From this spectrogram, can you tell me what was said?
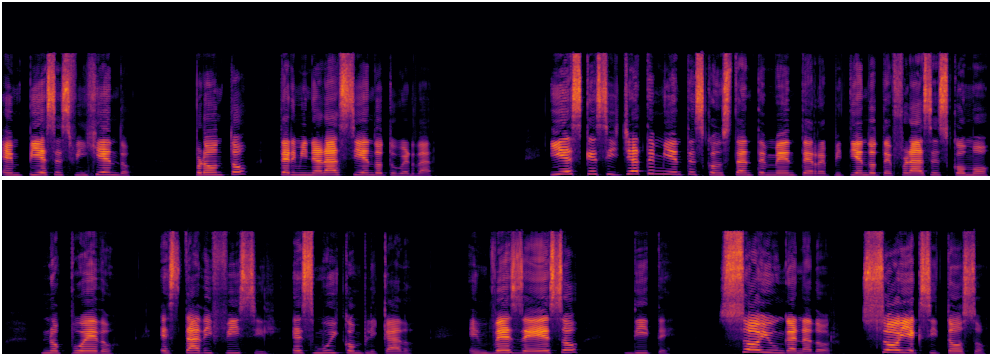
empieces fingiendo, pronto terminarás siendo tu verdad. Y es que si ya te mientes constantemente repitiéndote frases como no puedo, está difícil, es muy complicado, en vez de eso, dite, soy un ganador, soy exitoso,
